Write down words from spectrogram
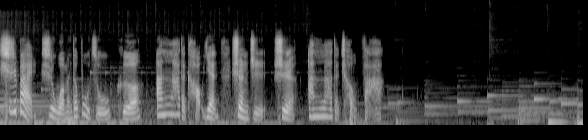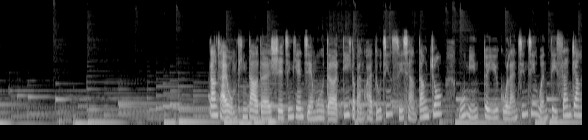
失败是我们的不足和安拉的考验，甚至是安拉的惩罚。刚才我们听到的是今天节目的第一个板块“读经随想”当中，无名对于《古兰经》经文第三章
